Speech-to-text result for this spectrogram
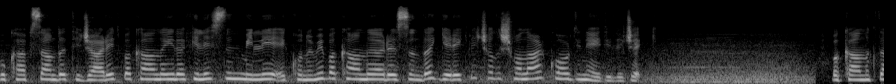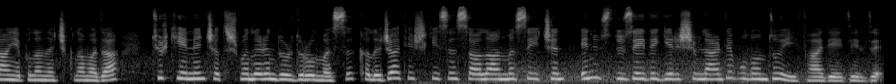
Bu kapsamda Ticaret Bakanlığı ile Filistin Milli Ekonomi Bakanlığı arasında gerekli çalışmalar koordine edilecek. Bakanlıktan yapılan açıklamada Türkiye'nin çatışmaların durdurulması, kalıcı ateşkesin sağlanması için en üst düzeyde girişimlerde bulunduğu ifade edildi.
